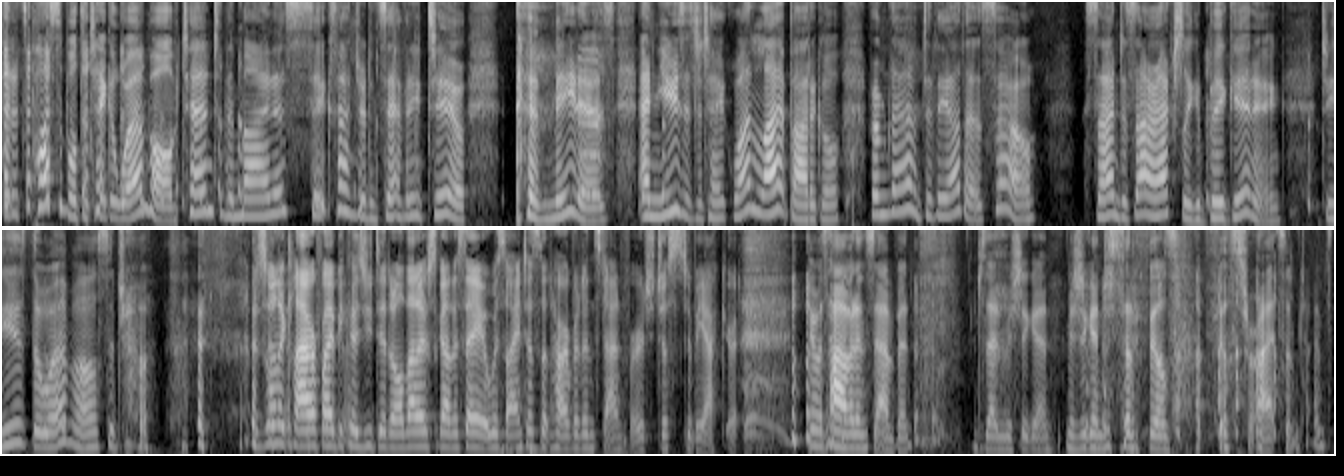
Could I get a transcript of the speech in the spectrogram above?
that it's possible to take a wormhole of 10 to the minus 672 meters and use it to take one light particle from them to the other. So, scientists are actually beginning to use the wormholes to travel. I just want to clarify because you did all that. I just got to say it was scientists at Harvard and Stanford, just to be accurate. it was Harvard and Stanford. I said Michigan. Michigan just sort of feels feels right sometimes.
